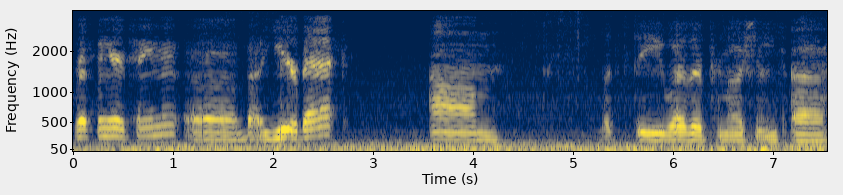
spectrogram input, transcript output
Wrestling Entertainment uh, about a year back. Um, let's see, what other promotions? Uh,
